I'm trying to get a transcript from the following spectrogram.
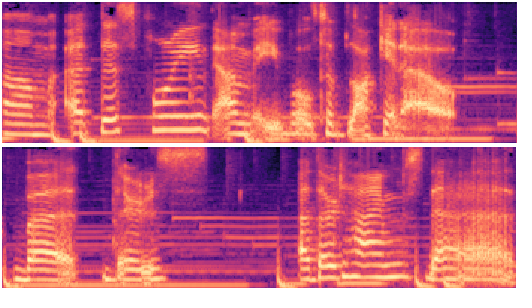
Um, at this point, I'm able to block it out, but there's other times that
